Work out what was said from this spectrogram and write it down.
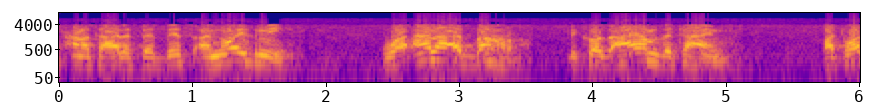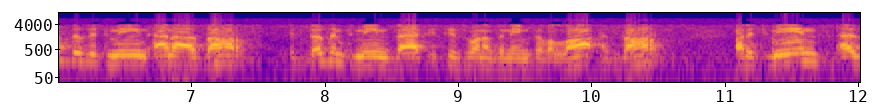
subhanahu wa ta'ala said, this annoys me. وَأَنَا الدَّهْرِ Because I am the time. But what does it mean, أَنَا الدَّهْرِ It doesn't mean that it is one of the names of Allah, الدَّهْرِ. But it means, as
